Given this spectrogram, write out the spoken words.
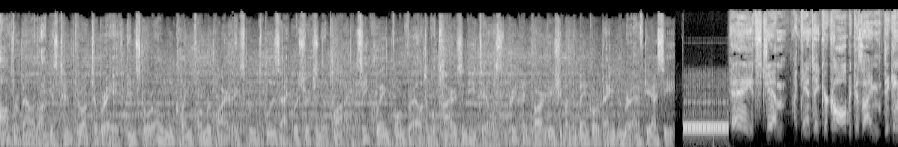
Offer valid August 10th through October 8th. In-store only. Claim form required. Excludes Blizzak. Restrictions apply. See claim form for eligible tires and details. Prepaid card issued by the Bancorp Bank member FDIC. Hey, it's Jim. I can't take your call because I'm digging.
